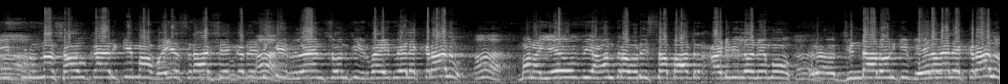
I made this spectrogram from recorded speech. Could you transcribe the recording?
ఇప్పుడున్న షావుకారికి మా వైఎస్ రాజశేఖర రెడ్డికి. రిలయన్స్ జోన్కి ఇరవై ఐదు వేల ఎకరాలు మన ఏఓబి ఆంధ్ర ఒరిస్సా బార్డర్ అడవిలోనేమో జిండాలోనికి వేల వేల ఎకరాలు.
